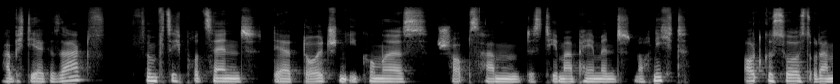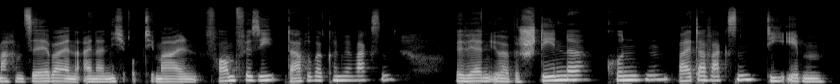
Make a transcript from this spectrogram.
habe ich dir ja gesagt, 50 Prozent der deutschen E-Commerce-Shops haben das Thema Payment noch nicht outgesourced oder machen selber in einer nicht optimalen Form für sie. Darüber können wir wachsen. Wir werden über bestehende Kunden weiter wachsen, die eben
